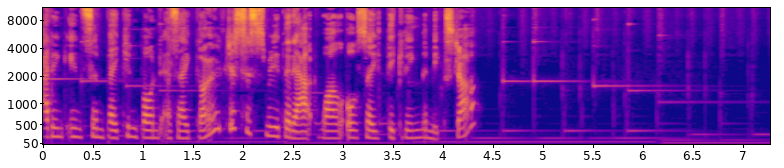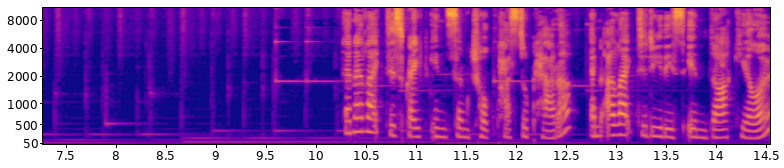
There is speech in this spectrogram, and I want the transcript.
adding in some Bake and Bond as I go just to smooth it out while also thickening the mixture. Then I like to scrape in some chalk pastel powder and I like to do this in dark yellow,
